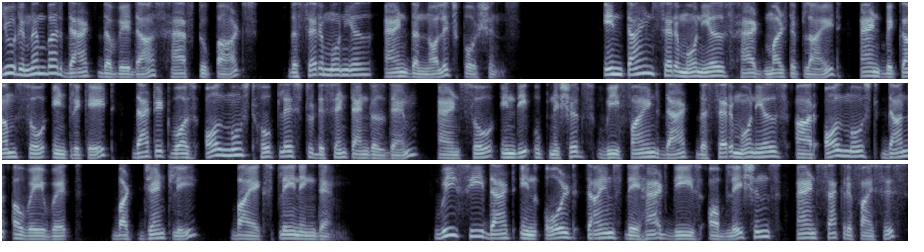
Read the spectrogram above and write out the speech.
You remember that the Vedas have two parts, the ceremonial and the knowledge portions. In time ceremonials had multiplied and become so intricate that it was almost hopeless to disentangle them, and so in the Upanishads we find that the ceremonials are almost done away with, but gently, by explaining them. We see that in old times they had these oblations and sacrifices,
